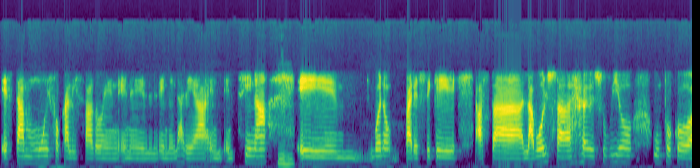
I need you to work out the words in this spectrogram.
está muy focalizado en, en el, en el área en, en China. Bueno, parece que hasta la bolsa subió un poco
